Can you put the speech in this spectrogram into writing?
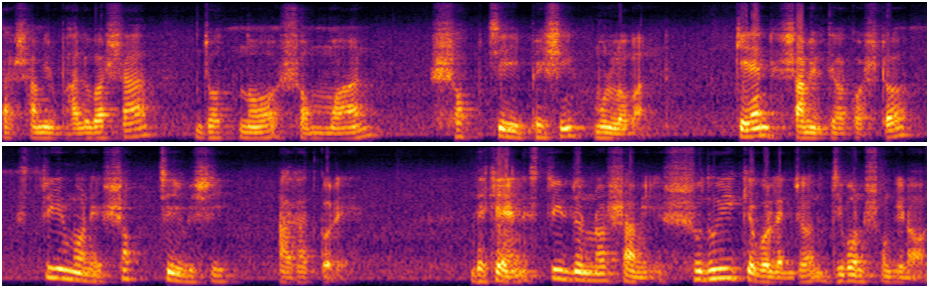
তার স্বামীর ভালোবাসা, যত্ন, সম্মান সবচেয়ে বেশি মূল্যবান। কেন স্বামীর দেওয়া কষ্ট? স্ত্রীর মনে সবচেয়ে বেশি আঘাত করে। দেখেন, স্ত্রীর জন্য স্বামী শুধুই কেবল একজন জীবন সঙ্গী নন,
